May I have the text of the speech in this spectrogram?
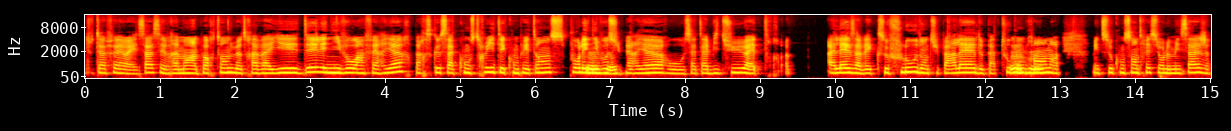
Tout à fait, ouais. Ça, c'est vraiment important de le travailler dès les niveaux inférieurs parce que ça construit tes compétences pour les niveaux mhm. supérieurs où ça t'habitue à être à l'aise avec ce flou dont tu parlais, de pas tout mhm. comprendre, mais de se concentrer sur le message.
